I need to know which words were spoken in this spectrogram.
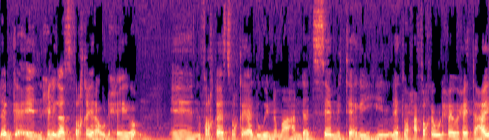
Dhanka xilligaas farqi yaraa udhexeeyo Een, farqigaas farqi aada u weynna maahan daatiseem ay taagan yihiin laakiin waxaa farqiga udhexeeya waxay tahay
